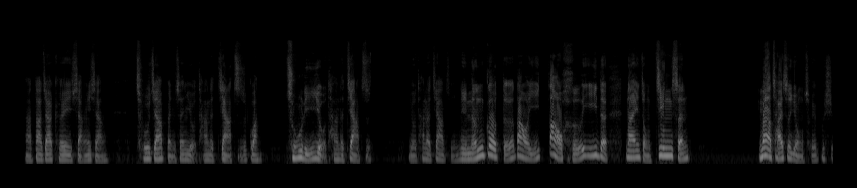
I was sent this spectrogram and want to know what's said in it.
啊，大家可以想一想，出家本身有它的价值观，出离有它的价值，有它的价值，你能够得到一道合一的那一种精神。那才是永垂不朽。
